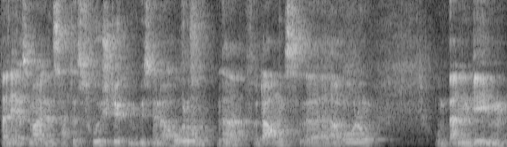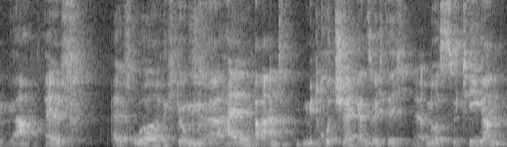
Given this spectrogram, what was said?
dann erstmal ein sattes Frühstück, ein bisschen Erholung, ne? Verdauungserholung. Und dann gegen ja, 11, 11 Uhr Richtung äh, Hallenbad mit Rutsche, ganz wichtig, Ja. loszutigern.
